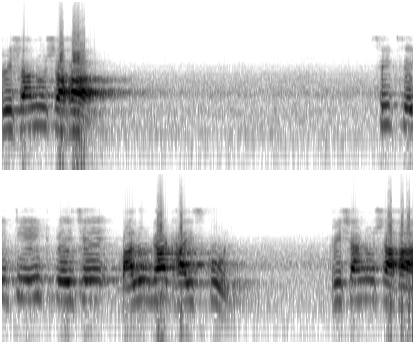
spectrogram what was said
Krishanu Saha. Six eighty eight পেয়েছে Balurghat high school Krishanu Saha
